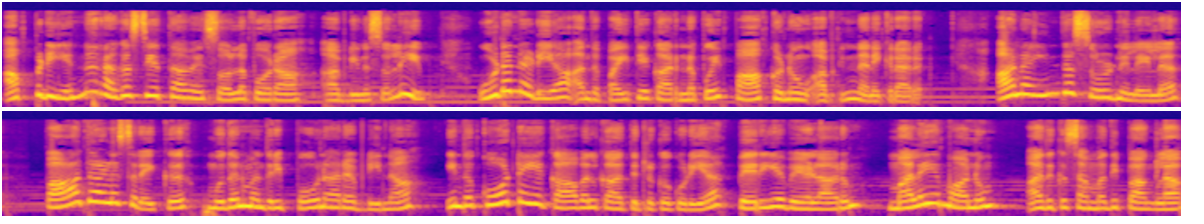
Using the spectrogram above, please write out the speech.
அப்படி என்ன ரகசியத்தை அவன் சொல்ல போறான் அப்படின்னு சொல்லி உடனடியா அந்த பைத்தியக்காரனை போய் பார்க்கணும் அப்படின்னு நினைக்கிறாரு. ஆனா இந்த சூழ்நிலையில பாதாள சிறைக்கு முதன் மந்திரி போனாரு அப்படின்னா இந்த கோட்டையை காவல் காத்துட்டு இருக்கக்கூடிய பெரிய வேளாரும் மலையமானும் அதுக்கு சம்மதிப்பாங்களா?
